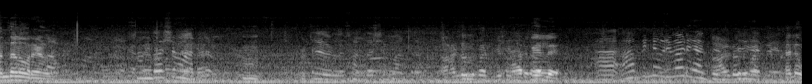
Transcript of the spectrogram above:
എന്താണ് പറയാനുള്ളത്? സന്തോഷം മാത്രം. അത്രേ ഉള്ളൂ സന്തോഷം മാത്രം. ആ, പിന്നെ ഒരുപാട് ഹാപ്പി ഒത്തിരി ഹാപ്പി ഹലോ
